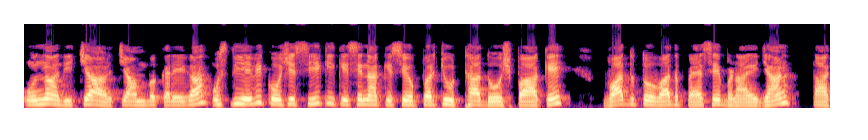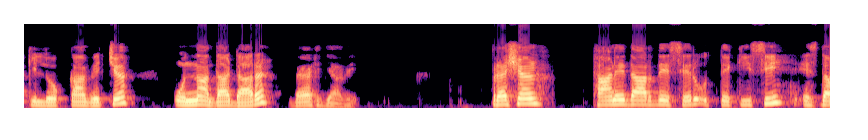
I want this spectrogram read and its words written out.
ਉਹਨਾਂ ਦੀ ਝਾੜ ਚੰਬ ਕਰੇਗਾ। ਉਸ ਦੀ ਇਹ ਵੀ ਕੋਸ਼ਿਸ਼ ਸੀ ਕਿ ਕਿਸੇ ਨਾ ਕਿਸੇ ਉੱਪਰ ਝੂਠਾ ਦੋਸ਼ ਪਾ ਕੇ ਵੱਧ ਤੋਂ ਵੱਧ ਪੈਸੇ ਬਣਾਏ ਜਾਣ, ਤਾਂ ਕਿ ਲੋਕਾਂ ਵਿੱਚ ਉਹਨਾਂ ਦਾ ਡਰ ਬੈਠ ਜਾਵੇ। ਪ੍ਰਸ਼ਨ ਥਾਣੇਦਾਰ ਦੇ ਸਿਰ ਉੱਤੇ ਕੀ ਸੀ? ਇਸ ਦਾ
